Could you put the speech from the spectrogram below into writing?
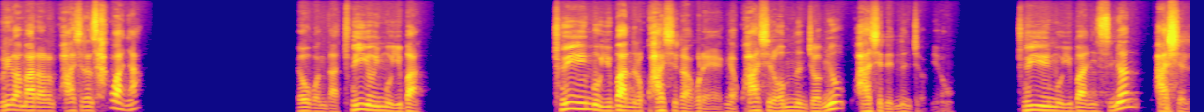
우리가 말하는 과실은 사과냐? 배워본다. 주의 의무 위반. 주의 의무 위반으로 과실이라고 그래. 그러니까 과실 없는 점유, 과실 있는 점유. 주의 의무 위반 있으면 과실.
